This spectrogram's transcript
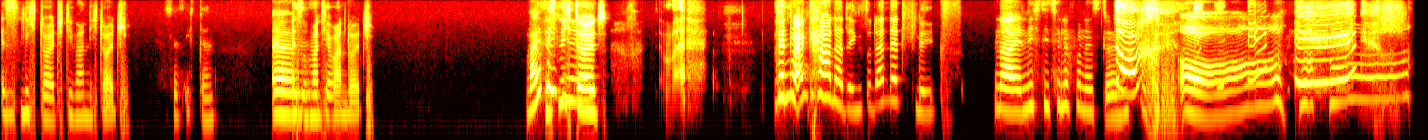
Es ist nicht deutsch, die waren nicht deutsch. Was weiß ich denn? Ähm, Also manche waren deutsch. weiß ich Ist nicht deutsch. Wenn du an Carla denkst oder an Netflix. Nein, nicht die Telefonistin. Doch. Oh.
